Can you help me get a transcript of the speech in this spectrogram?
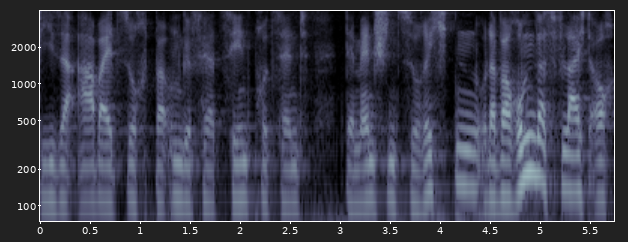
diese Arbeitssucht bei ungefähr 10% der Menschen zu richten oder warum das vielleicht auch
